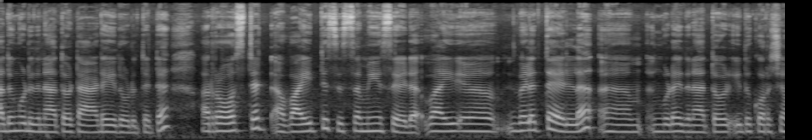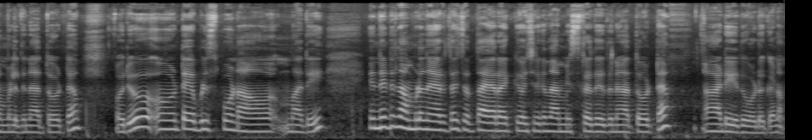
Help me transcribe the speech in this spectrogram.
അതും കൂടി ഇതിനകത്തോട്ട് ആഡ് ചെയ്ത് കൊടുത്തിട്ട് റോസ്റ്റഡ് വൈറ്റ് സിസമി സൈഡ് വൈ വെളുത്ത എള്ള് കൂടെ ഇതിനകത്തോട്ട് ഇത് കുറച്ച് നമ്മൾ ഇതിനകത്തോട്ട് ഒരു ടേബിൾ സ്പൂൺ ആ മതി. എന്നിട്ട് നമ്മൾ നേരത്തെ തയ്യാറാക്കി വെച്ചിരിക്കുന്ന ആ മിശ്രിതം ഇതിനകത്തോട്ട് ആഡ് ചെയ്ത് കൊടുക്കണം.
